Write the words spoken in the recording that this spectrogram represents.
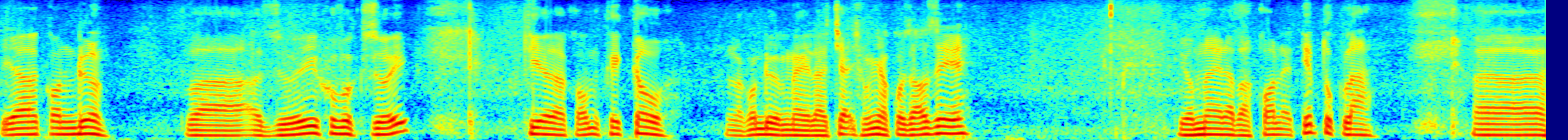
cái à, con đường. Và ở dưới khu vực dưới kia là có một cái cầu là con đường này là chạy xuống nhà cô giáo dê ấy. Thì hôm nay là bà con lại tiếp tục làm. À,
